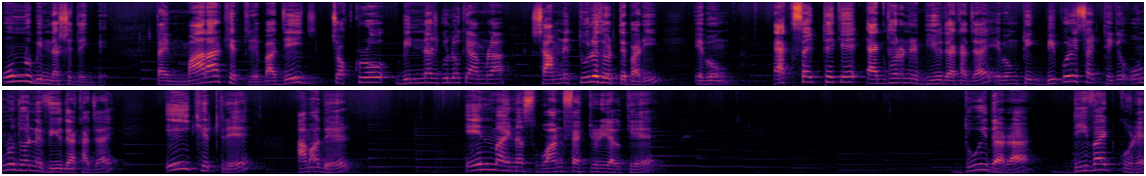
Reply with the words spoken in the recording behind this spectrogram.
অন্য বিন্যাসে দেখবে। তাই মালার ক্ষেত্রে বা যেই চক্র বিন্যাসগুলোকে আমরা সামনে তুলে ধরতে পারি এবং এক সাইড থেকে এক ধরনের ভিউ দেখা যায় এবং ঠিক বিপরীত সাইড থেকে অন্য ধরনের ভিউ দেখা যায়। এই ক্ষেত্রে আমাদের এন মাইনাস ওয়ান ফ্যাক্টোরিয়ালকে দুই দ্বারা ডিভাইড করে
